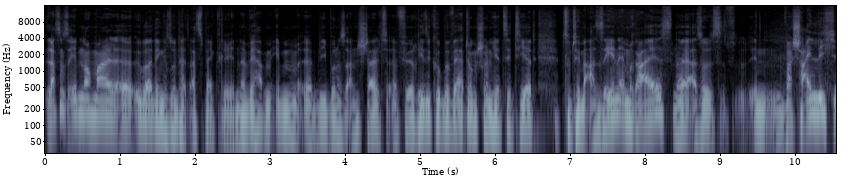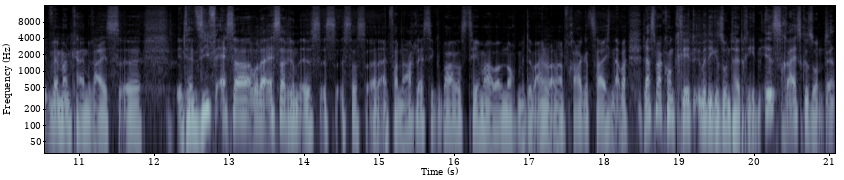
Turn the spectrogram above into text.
Lass uns eben nochmal äh, über den Gesundheitsaspekt reden. Ne? Wir haben eben äh, die Bundesanstalt äh, für Risikobewertung schon hier zitiert zum Thema Arsen im Reis. Ne? Also in, wahrscheinlich, wenn man kein Reis äh, Intensivesser oder Esserin ist, ist, ist das ein vernachlässigbares Thema, aber noch mit dem einen oder anderen Fragezeichen. Aber lass mal konkret über die Gesundheit reden. Ist Reis gesund? Ja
